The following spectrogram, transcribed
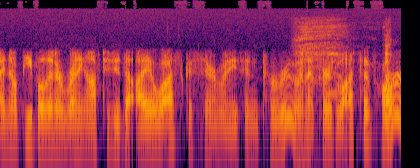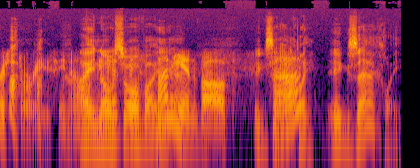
I know people that are running off to do the ayahuasca ceremonies in Peru, and I've heard lots of horror stories. You know, I know, so have I, money yeah. involved. Huh? Exactly. Exactly.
